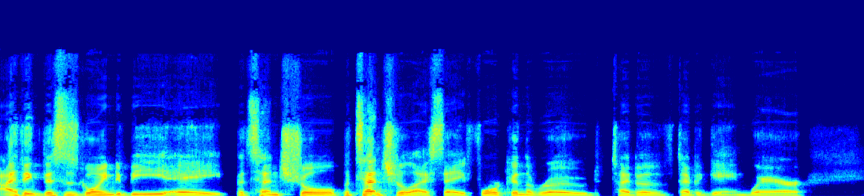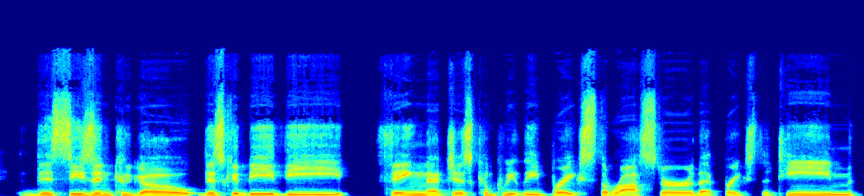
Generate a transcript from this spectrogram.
I think this is going to be a potential, potential, I say fork in the road type of, type of game where this season could go, this could be the thing that just completely breaks the roster, that breaks the team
